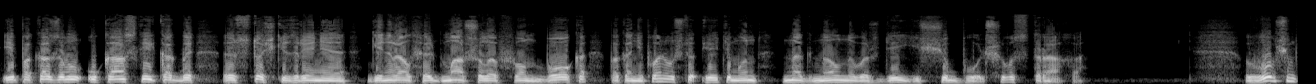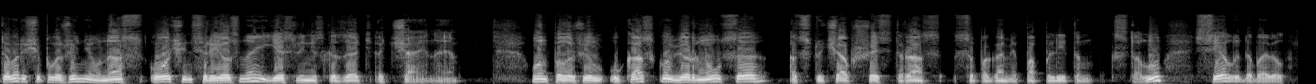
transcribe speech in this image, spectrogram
и показывал указкой, как бы э, с точки зрения генерал-фельдмаршала фон Бока, пока не понял, что этим он нагнал на вождей еще большего страха. В общем, товарищи, положение у нас очень серьезное, если не сказать отчаянное. Он положил указку, вернулся, отстучав шесть раз сапогами по плитам к столу, сел и добавил —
